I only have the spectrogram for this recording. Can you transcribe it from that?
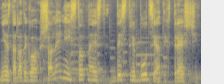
nie zda. Dlatego szalenie istotna jest dystrybucja tych treści.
